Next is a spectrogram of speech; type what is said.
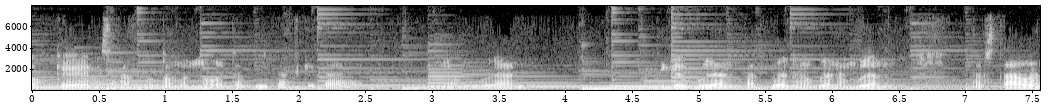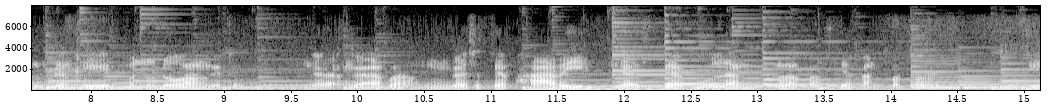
oke okay, misalkan foto menu tapi kan kita enam bulan tiga bulan empat bulan lima bulan enam bulan atau setahun ganti menu doang gitu. Nggak nggak apa nggak setiap hari nggak setiap bulan lo pasti akan foto jadi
